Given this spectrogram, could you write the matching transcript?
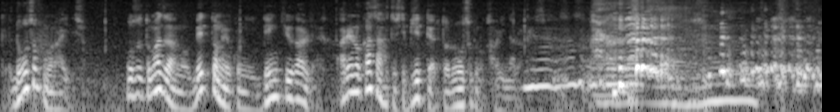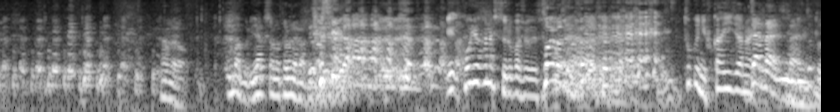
け。ろうそくもないでしょ。そうするとまずあのベッドの横に電球があるじゃないですか。あれの傘外してビュッてやるとろうそくの代わりになるわけですよ。なんだろううまくリアクションが取れなかったです えこういう話する場所ですそういう場所ですそういう場所です。特に不快じゃない。じゃないじゃない。ちょっと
